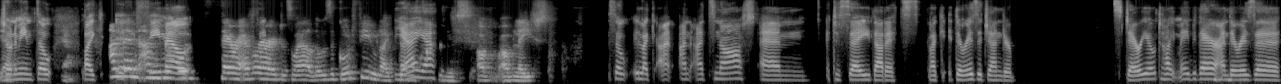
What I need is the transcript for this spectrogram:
you know what I mean? So, yeah. like, and then female Sarah Everard as well. There was a good few, like, yeah, yeah, of of late. So, like, and, and it's not um to say that it's like there is a gender stereotype maybe there mm-hmm. and there is a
